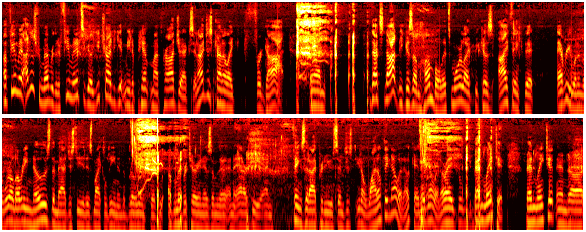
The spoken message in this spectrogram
a few minutes. I just remembered that a few minutes ago you tried to get me to pimp my projects, and I just kind of like forgot. And that's not because I'm humble. It's more like because I think that everyone in the world already knows the majesty that is Michael Dean and the brilliance of, of libertarianism and anarchy and things that I produce. And just you know, why don't they know it? Okay, they know it. All right, Ben linked it. Ben linked it, and uh,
